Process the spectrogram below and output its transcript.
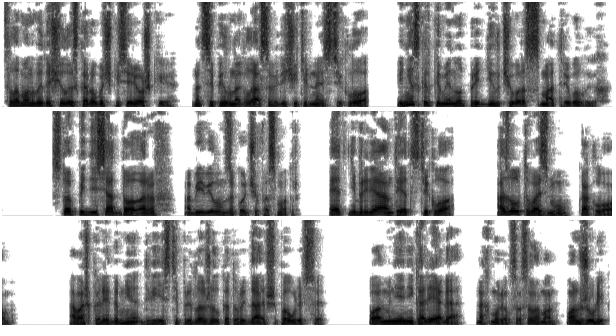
Соломон вытащил из коробочки сережки, нацепил на глаз увеличительное стекло и несколько минут придирчиво рассматривал их. «Сто пятьдесят долларов», — объявил он, закончив осмотр. «Это не бриллианты, это стекло. А золото возьму, как лом. А ваш коллега мне двести предложил, который дальше, по улице. Он мне не коллега, нахмурился Соломон. Он жулик.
